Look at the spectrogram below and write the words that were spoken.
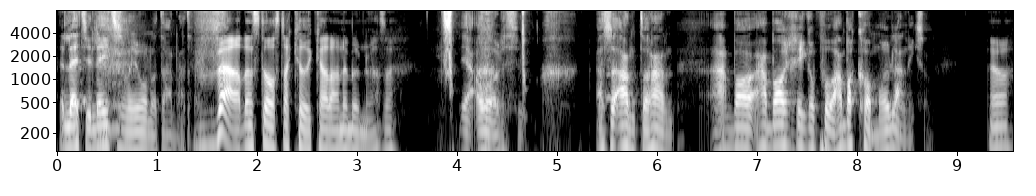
Det lät ju lite som jag gjorde något annat. Världens största kuk hade han i munnen alltså. Ja, åh, det är så... Alltså Anton han, han bara, han bara ringer på, han bara kommer ibland liksom. Ja.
